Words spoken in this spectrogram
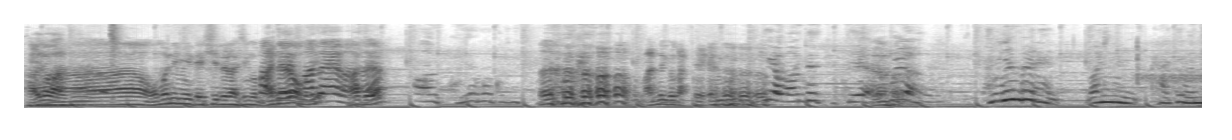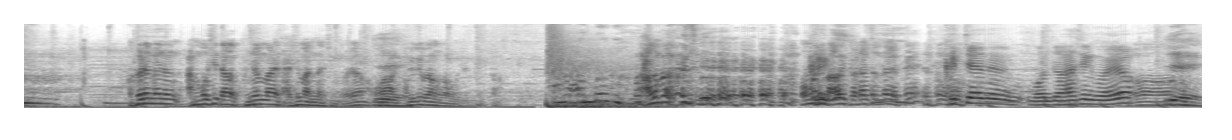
다가와서 아, 어머님이 대시를 하신 거 맞아요, 맞아요? 어머니? 맞아요, 맞아요. 아 고생하고 맞는 것 같아. 제가 먼저 제가 9년 만에 왔는 다시 왔는 아, 그러면은 안 보시다가 9년 만에 다시 만나신 거예요? 와, 예. 되게 반가우셨겠다. 아, 안 먹어 안 반가웠어요. 어머니 마음이 변하셨나 그때? 그때는 먼저 하신 거예요? 어. 예.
